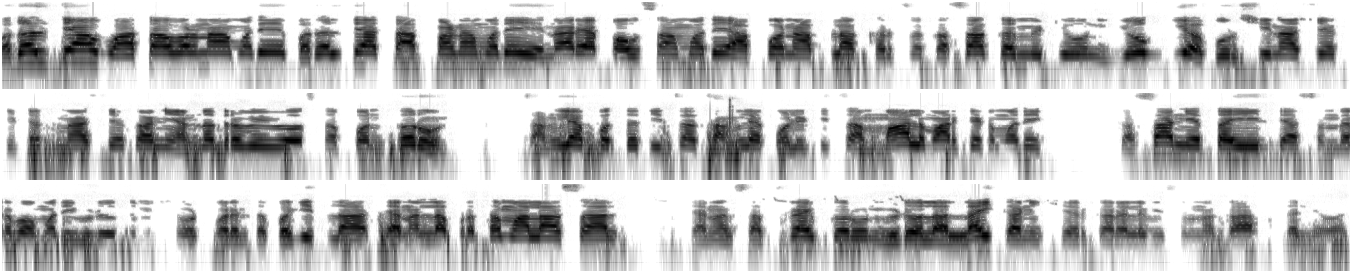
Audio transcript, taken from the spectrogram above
बदलत्या वातावरणामध्ये बदलत्या तापमानामध्ये येणाऱ्या पावसामध्ये आपण आपला खर्च कसा कमी ठेवून योग्य बुरशीनाशक कीटकनाशक आणि अन्नद्रव्य व्यवस्थापन करून चांगल्या पद्धतीचा चांगल्या क्वालिटीचा माल मार्केटमध्ये कसा नेता येईल त्या संदर्भामध्ये व्हिडिओ तुम्ही शेवटपर्यंत बघितला. चॅनलला प्रथम आला असाल चॅनल सबस्क्राईब करून व्हिडिओला लाईक आणि शेअर करायला विसरू नका. धन्यवाद.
